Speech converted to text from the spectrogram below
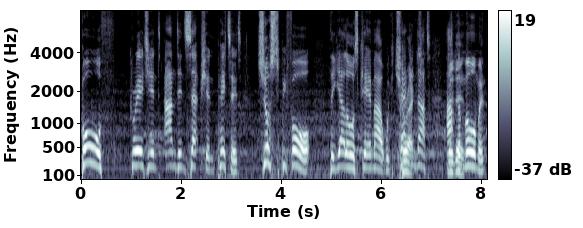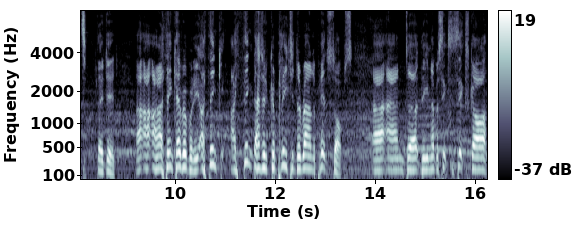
both Gradient and Inception pitted just before the yellows came out. We're checking Correct. that at the moment. They did. Uh, and I think everybody, I think, I think that had completed the round of pit stops, uh, and uh, the number 66 car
